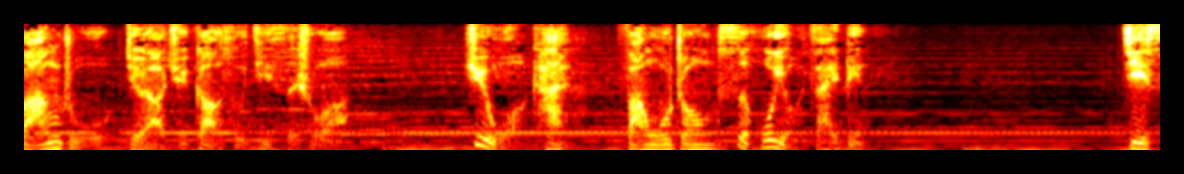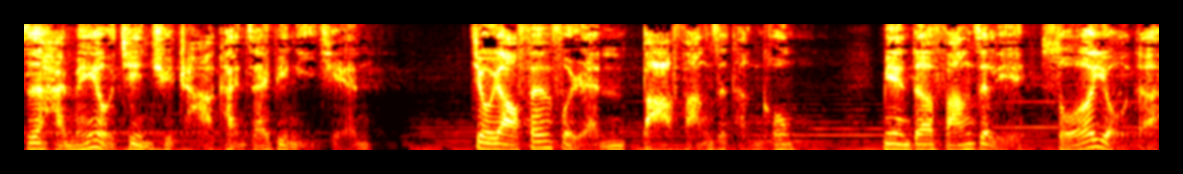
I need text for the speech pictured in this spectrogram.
房主就要去告诉祭司说：“据我看，房屋中似乎有灾病。”祭司还没有进去查看灾病以前，就要吩咐人把房子腾空，免得房子里所有的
